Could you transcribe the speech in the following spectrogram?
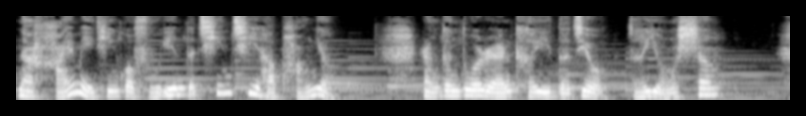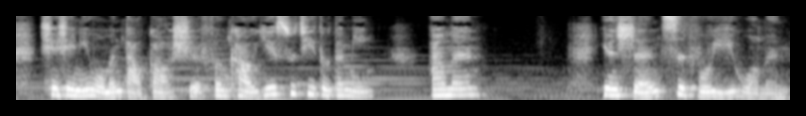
那还没听过福音的亲戚和朋友。让更多人可以得救得永生。谢谢你，我们祷告是奉靠耶稣基督的名，阿门。愿神赐福于我们。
